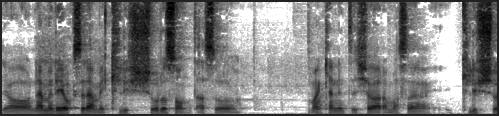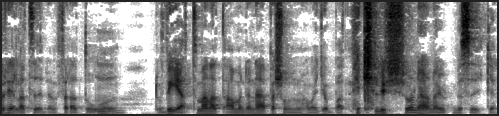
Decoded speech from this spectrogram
Ja, nej men det är också det här med klyschor och sånt. Alltså, man kan inte köra massa klyschor hela tiden för att då, då vet man att ah, men den här personen har jobbat med klyschor när han har gjort musiken.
